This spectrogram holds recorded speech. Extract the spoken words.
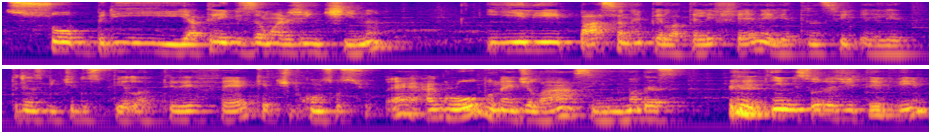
sobre a televisão argentina e ele passa né, pela Telefé, né, ele, é ele é transmitido pela Telefé, que é tipo como se fosse é, a Globo né, de lá, assim, uma das emissoras de TV.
